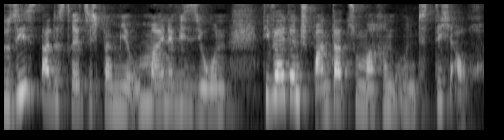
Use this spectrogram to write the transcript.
Du siehst, alles dreht sich bei mir um meine Vision, die Welt entspannter zu machen und dich auch.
